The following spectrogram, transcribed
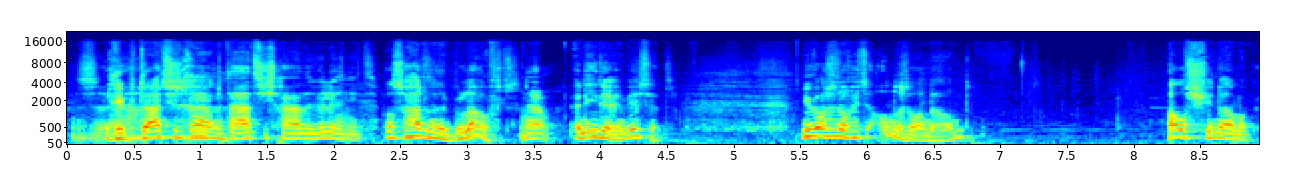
Dus, eh, Reputatieschade. Reputatieschade willen we niet. Want ze hadden het beloofd. Ja, En iedereen wist het. Nu was er nog iets anders aan de hand. Als je namelijk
